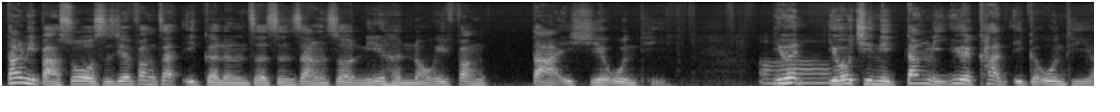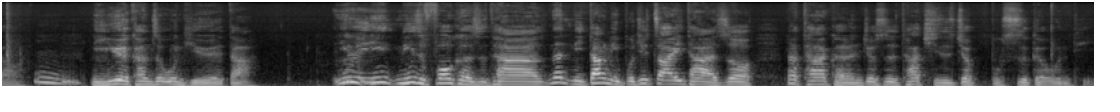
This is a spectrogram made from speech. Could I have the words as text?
当你把所有时间放在一个人的身上的时候，你很容易放大一些问题。因为哦。尤其你当你越看一个问题哦，嗯。你越看这问题越大，因为你你只 focus 他，那你当你不去在意他的时候，那他可能就是他其实就不是个问题。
